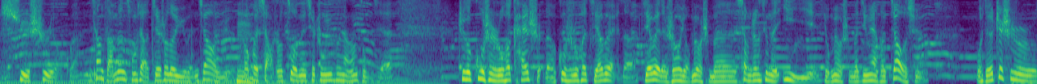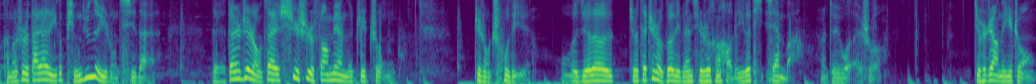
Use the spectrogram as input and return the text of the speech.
叙事有关。你像咱们从小接受的语文教育，包括小时候做的那些中心思想的总结，这个故事如何开始的，故事如何结尾的，结尾的时候有没有什么象征性的意义，有没有什么经验和教训？我觉得这是可能是大家的一个平均的一种期待。对，但是这种在叙事方面的这种这种处理，我觉得就是在这首歌里边，其实很好的一个体现吧。啊，对于我来说，就是这样的一种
